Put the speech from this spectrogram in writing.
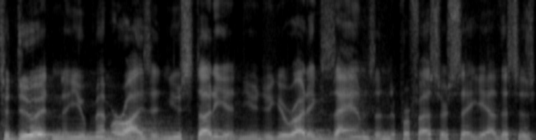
to do it. And you memorize it and you study it and you, you write exams and the professors say, yeah, this is,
